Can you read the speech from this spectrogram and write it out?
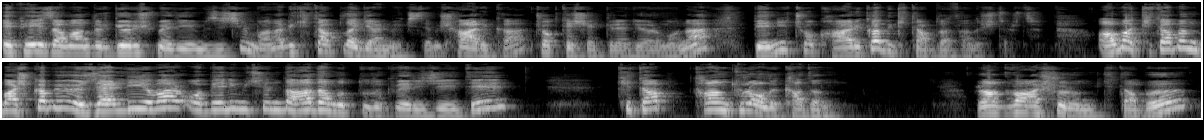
Epey zamandır görüşmediğimiz için bana bir kitapla gelmek istemiş. Harika. Çok teşekkür ediyorum ona. Beni çok harika bir kitapla tanıştırdı. Ama kitabın başka bir özelliği var. O benim için daha da mutluluk vericiydi. Kitap Tanturalı Kadın. Radva Aşur'un kitabı.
